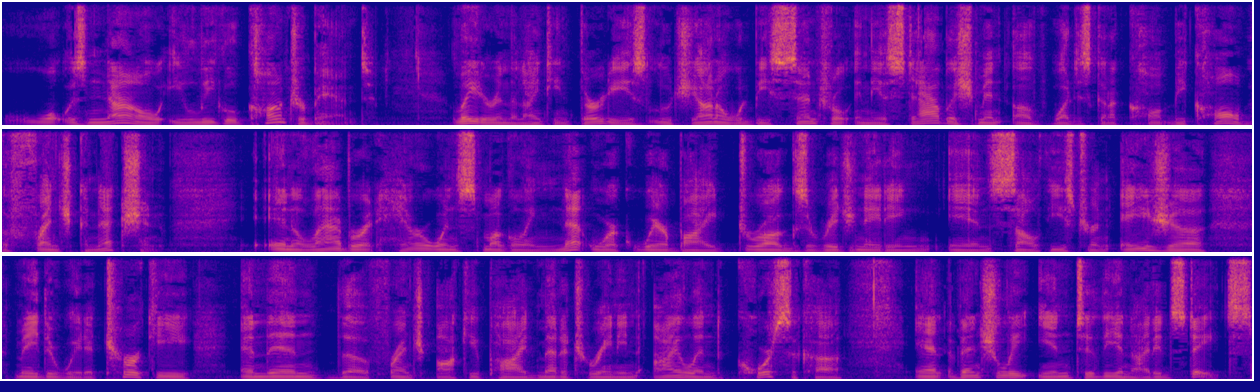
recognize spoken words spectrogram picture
what was now illegal contraband. Later in the 1930s, Luciano would be central in the establishment of what is going to call, be called the French Connection. An elaborate heroin smuggling network whereby drugs originating in southeastern Asia made their way to Turkey and then the French occupied Mediterranean island Corsica and eventually into the United States.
